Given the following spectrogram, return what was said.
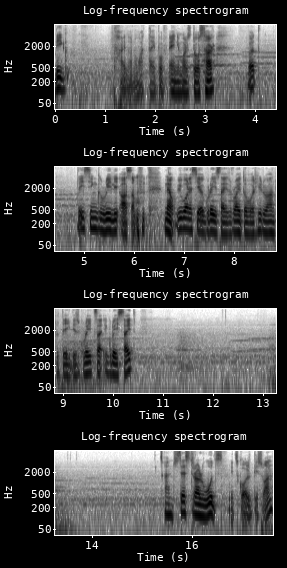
big I don't know what type of animals those are but they sing really awesome. Now we want to see a grace site right over here. We want to take this gray, si grace site ancestral woods it's called this one.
